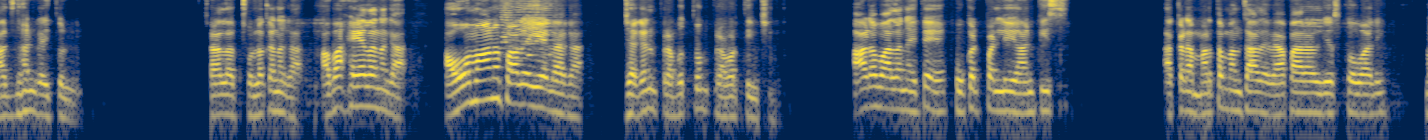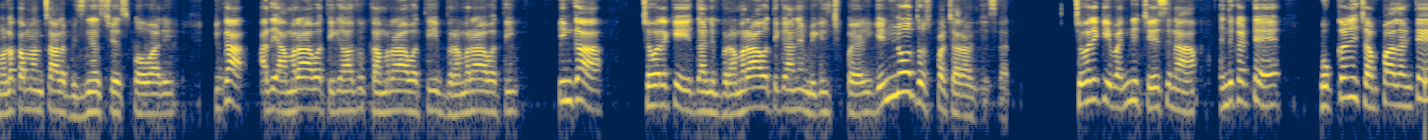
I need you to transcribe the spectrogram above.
రాజధాని రైతుల్ని చాలా చులకనగా అవహేళనగా అవమాన పాలయ్యేలాగా జగన్ ప్రభుత్వం ప్రవర్తించింది. ఆడవాళ్ళనైతే కూకట్పల్లి ఆంటీస్ అక్కడ మడత మంచాల వ్యాపారాలు చేసుకోవాలి నులక మంచాల బిజినెస్ చేసుకోవాలి. ఇంకా అది అమరావతి కాదు కమరావతి భ్రమరావతి ఇంకా చివరికి దాన్ని భ్రమరావతిగానే మిగిల్చిపోయారు ఎన్నో దుష్ప్రచారాలు చేశారు. చివరికి ఇవన్నీ చేసిన ఎందుకంటే కుక్కని చంపాలంటే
